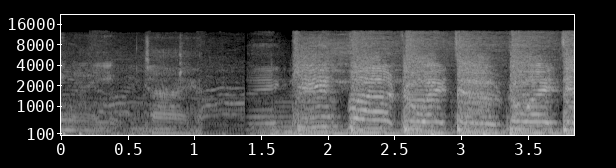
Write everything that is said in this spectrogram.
ยังไง ใช่ครับคิดว่ารวยจะรวยจะดีจะ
